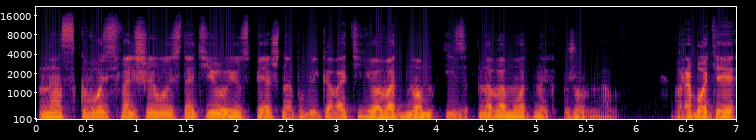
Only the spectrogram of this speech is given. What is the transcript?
насквозь фальшивую статью и успешно опубликовать ее в одном из новомодных журналов. В работе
